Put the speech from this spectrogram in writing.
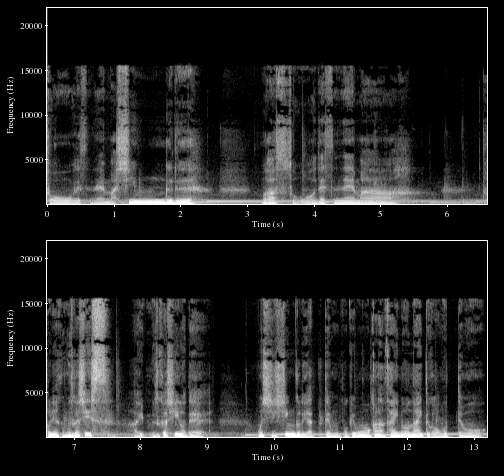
そうですね。まあ、シングルはそうですね。まあ、とにかく難しいです。はい。難しいので、もしシングルやってもポケモンわからん才能ないとか思っても、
